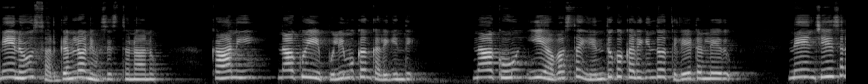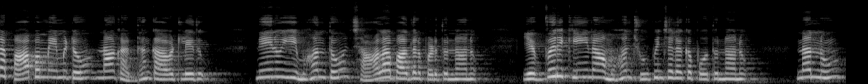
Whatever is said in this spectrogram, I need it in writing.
నేను స్వర్గంలో నివసిస్తున్నాను. కానీ నాకు ఈ పులిముఖం కలిగింది. నాకు ఈ అవస్థ ఎందుకు కలిగిందో తెలియటం లేదు. నేను చేసిన పాపం ఏమిటో నాకు అర్థం కావట్లేదు. నేను ఈ మొహంతో చాలా బాధలు పడుతున్నాను. ఎవ్వరికీ నా మొహం చూపించలేకపోతున్నాను. నన్ను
